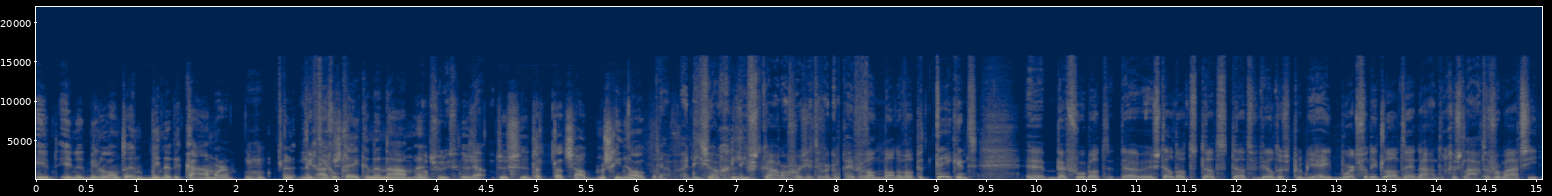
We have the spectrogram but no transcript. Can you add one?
in, in het binnenland en binnen de Kamer een, een Mhm. goed. uitstekende naam. Hè? Absoluut, Dus, ja. dus eh, dat, dat zou misschien helpen. Ja, maar die zou geliefd Kamervoorzitter worden. Nog even, want mannen, wat betekent eh, bijvoorbeeld... eh, stel dat, dat, dat Wilders premier wordt van dit land... Hè, na een geslaagde formatie,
